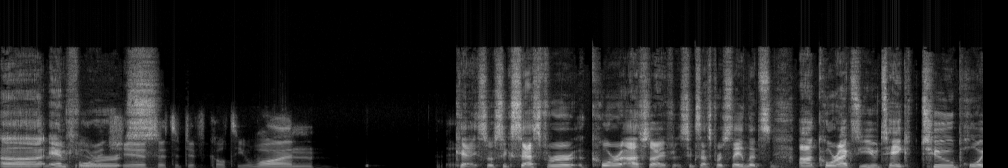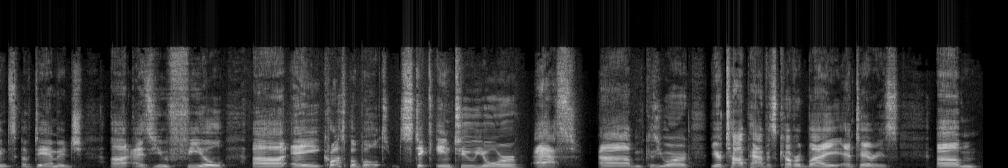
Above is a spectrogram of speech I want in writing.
Uh, and three, two red for shift, s- that's a difficulty one. Okay, so success for Cor. Uh, sorry, success for Seydlitz. Uh, Corrax, you take two points of damage uh, as you feel uh, a crossbow bolt stick into your ass because you are your top half is covered by Antares. Um,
